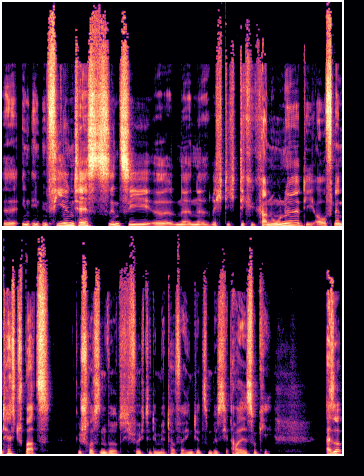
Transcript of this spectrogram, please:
in, in, vielen Tests sind sie eine äh, ne richtig dicke Kanone, die auf einen Testspatz geschossen wird. Ich fürchte, die Metapher hinkt jetzt ein bisschen, aber ist okay. Also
